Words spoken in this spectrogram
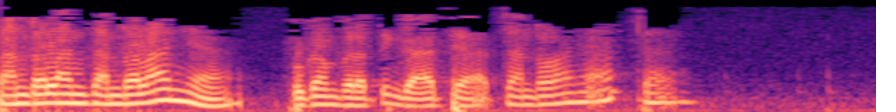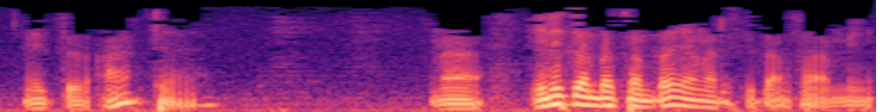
cantolan-cantolannya. Bukan berarti nggak ada, cantolannya ada. Itu ada. Nah, ini contoh-contoh yang harus kita pahami.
